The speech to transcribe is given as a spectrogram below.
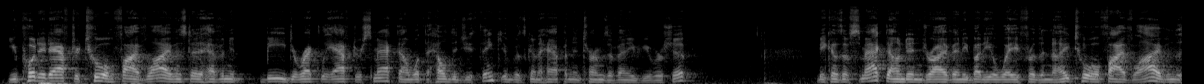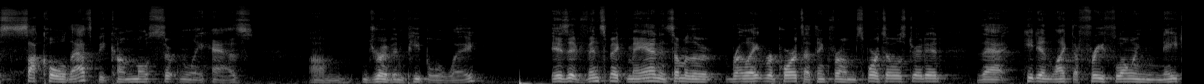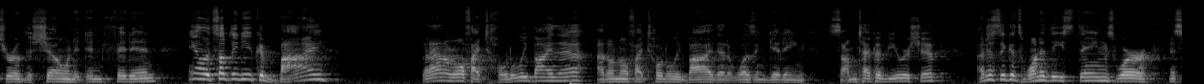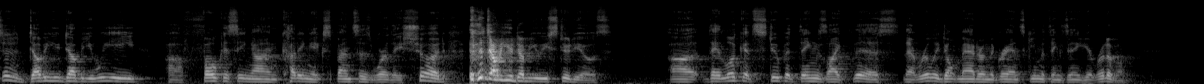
You put it after 205 Live instead of having it be directly after SmackDown. What the hell did you think it was going to happen in terms of any viewership? Because if SmackDown didn't drive anybody away for the night, 205 Live and the suckhole that's become most certainly has um, driven people away. Is it Vince McMahon and some of the late reports, I think from Sports Illustrated, that he didn't like the free flowing nature of the show and it didn't fit in? You know, it's something you could buy but I don't know if I totally buy that. I don't know if I totally buy that it wasn't getting some type of viewership. I just think it's one of these things where instead of WWE uh, focusing on cutting expenses where they should, WWE Studios, uh, they look at stupid things like this that really don't matter in the grand scheme of things and they get rid of them.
